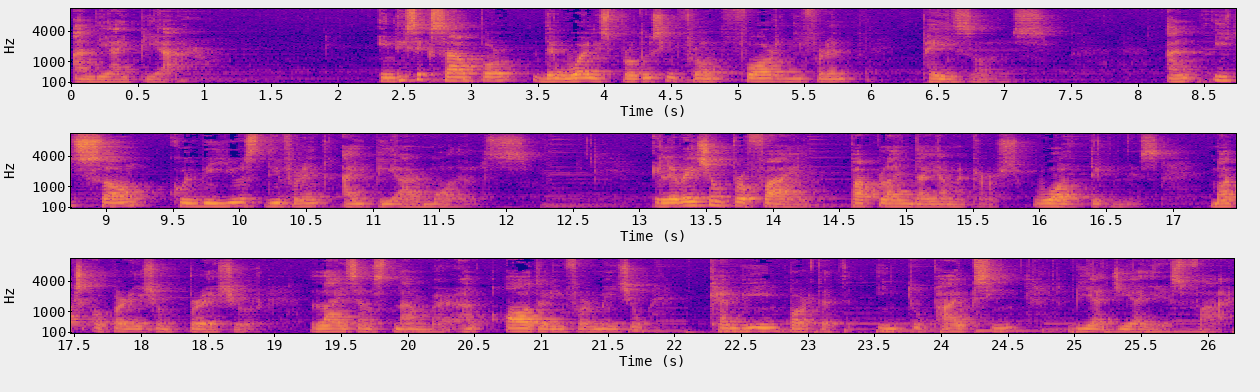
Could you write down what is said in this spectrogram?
and the IPR. In this example, the well is producing from four different pay zones, and each zone could be used different IPR models. Elevation profile, pipeline diameters, wall thickness, max operation pressure, license number, and other information can be imported into PipeSim via GIS file,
